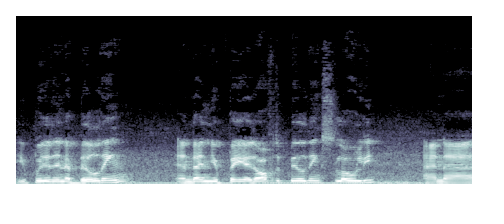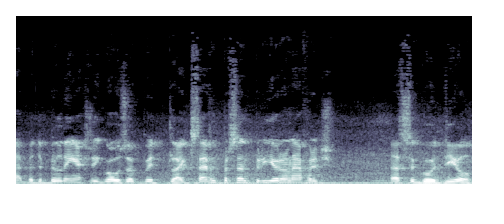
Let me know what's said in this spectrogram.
you put it in a building and then you pay it off the building slowly and uh, but the building actually goes up with like 7% per year on average that's a good deal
